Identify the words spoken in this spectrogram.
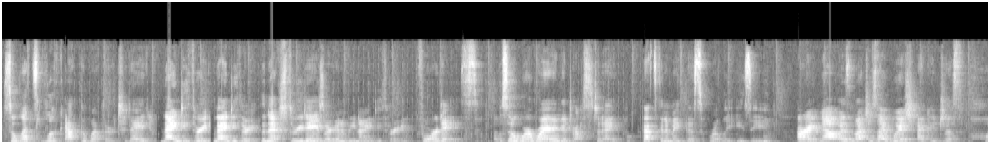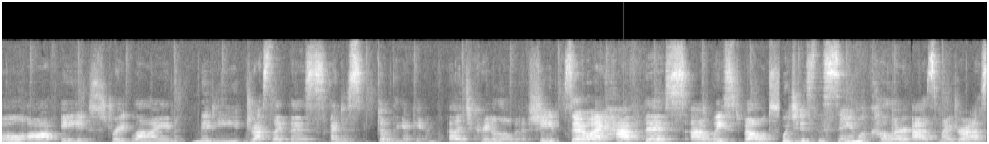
So let's look at the weather today. 93, 93. The next three days are gonna be 93, four days. So we're wearing a dress today. That's gonna make this really easy. All right, now as much as I wish I could just pull off a straight line midi dress like this, I just don't think I can. I like to create a little bit of shape. So I have this uh, waist belt, which is the same color as my dress.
